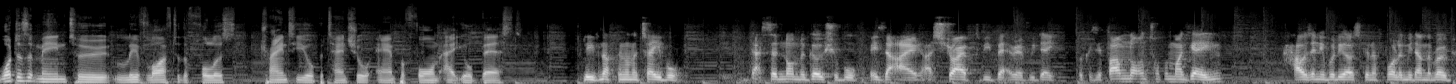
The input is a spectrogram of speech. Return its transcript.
What does it mean to live life to the fullest, train to your potential, and perform at your best? Leave nothing on the table. That's a non negotiable, is that I, I strive to be better every day. Because if I'm not on top of my game, how's anybody else going to follow me down the road?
